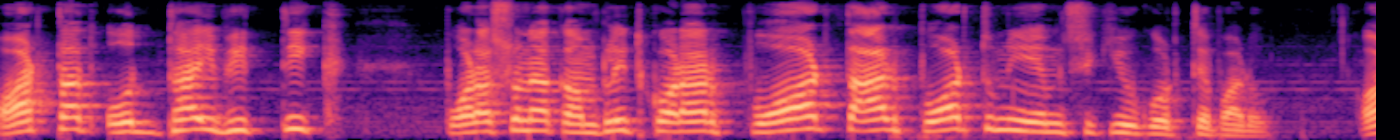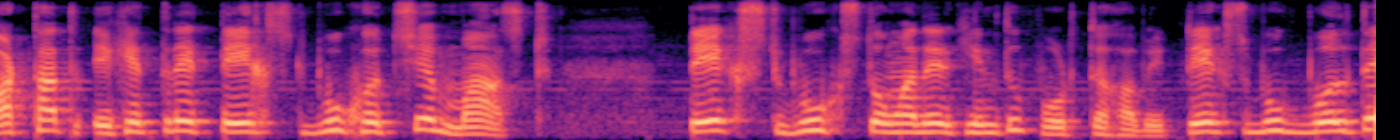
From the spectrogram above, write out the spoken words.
অর্থাৎ অধ্যায় ভিত্তিক পড়াশোনা কমপ্লিট করার পর, তারপর তুমি এমসিকিউ করতে পারো। অর্থাৎ এক্ষেত্রে টেক্সট বুক হচ্ছে মাস্ট টেক্সট বুকস তোমাদের কিন্তু পড়তে হবে। টেক্সট বুক বলতে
